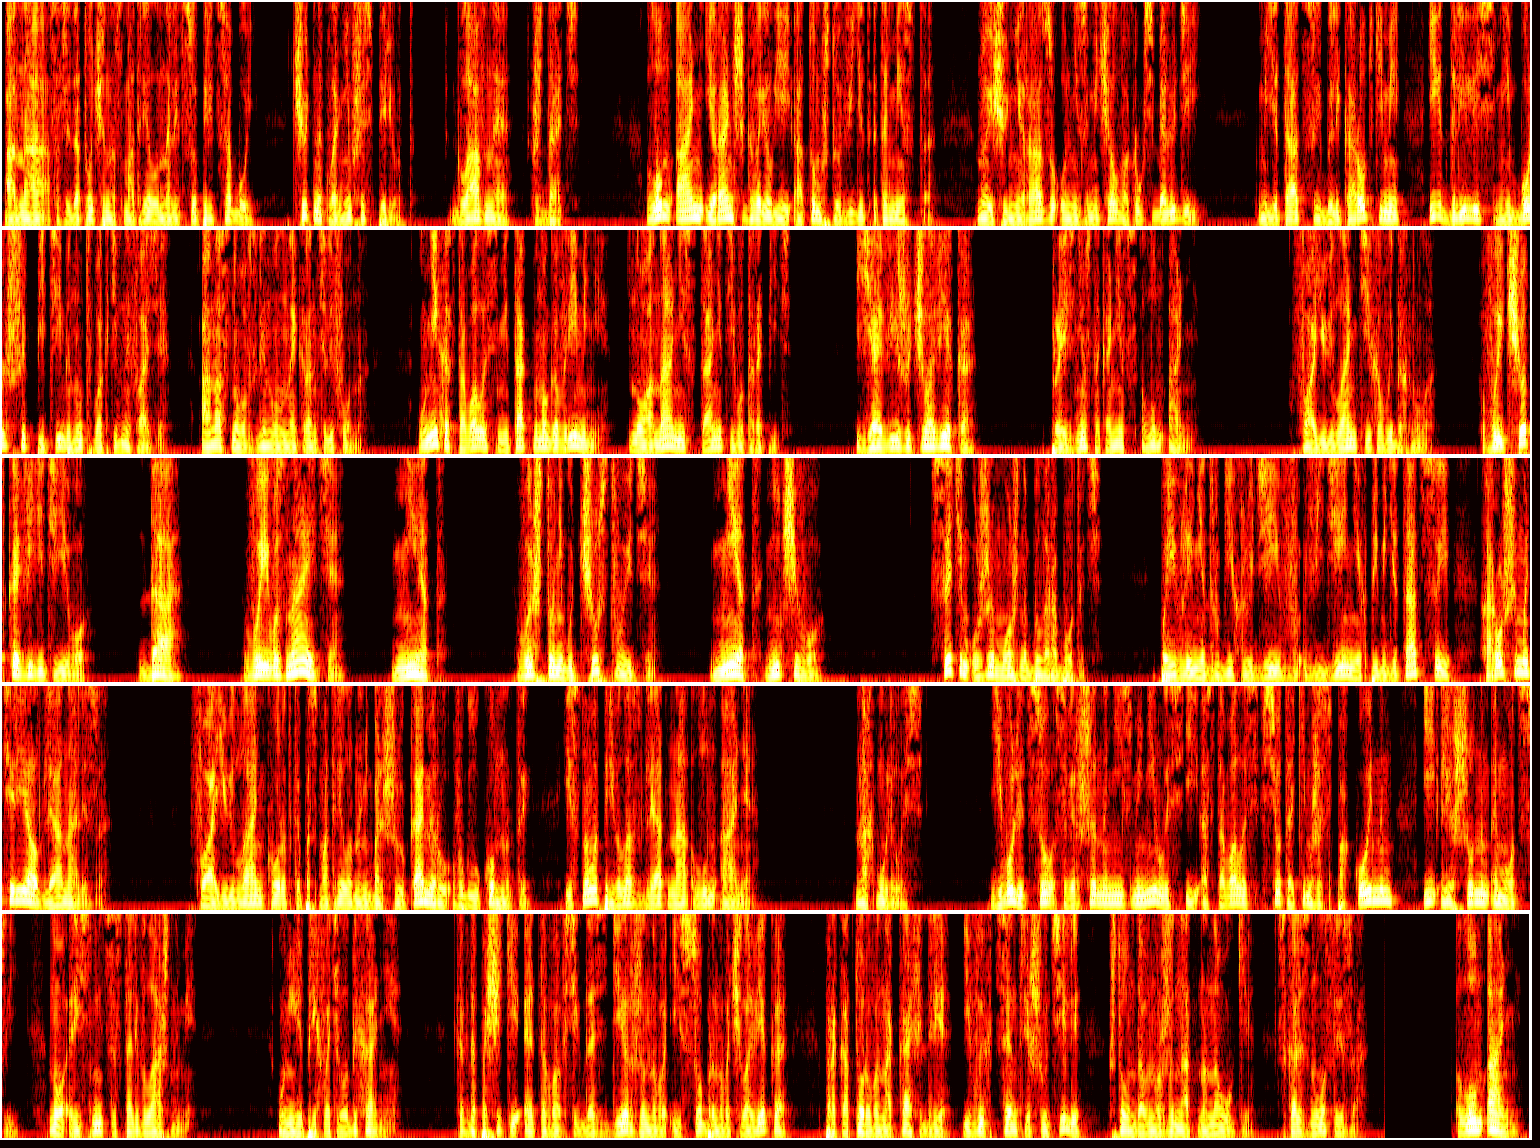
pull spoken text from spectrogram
Она сосредоточенно смотрела на лицо перед собой, чуть наклонившись вперед. Главное — ждать. Лун Ань и раньше говорил ей о том, что видит это место, но еще ни разу он не замечал вокруг себя людей. Медитации были короткими и длились не больше пяти минут в активной фазе. Она снова взглянула на экран телефона. У них оставалось не так много времени, но она не станет его торопить. — Я вижу человека! — произнес, наконец, Лун Ань. Фа Юйлань тихо выдохнула. — Вы четко видите его? — Да. — Вы его знаете? — Нет. — Вы что-нибудь чувствуете? — Нет, ничего. С этим уже можно было работать. Появление других людей в видениях при медитации — хороший материал для анализа. Фа Юйлань коротко посмотрела на небольшую камеру в углу комнаты и снова перевела взгляд на Лун Аня. Нахмурилась. Его лицо совершенно не изменилось и оставалось все таким же спокойным и лишенным эмоций, но ресницы стали влажными. У нее прихватило дыхание, когда по щеке этого всегда сдержанного и собранного человека, про которого на кафедре и в их центре шутили, что он давно женат на науке, скользнула слеза. — Лун Ань,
